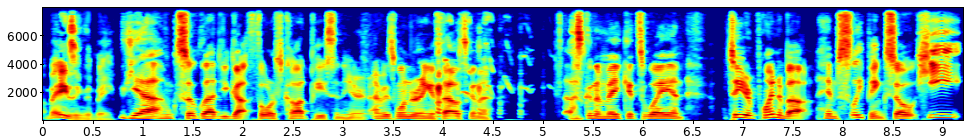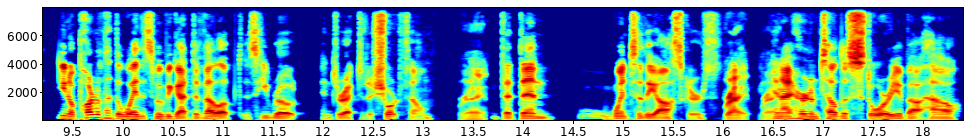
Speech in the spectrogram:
amazing to me Yeah, I'm so glad you got Thor's codpiece in here. I was wondering if that was gonna that was gonna make its way in. To your point about him sleeping, so he, you know, part of the way this movie got developed is he wrote and directed a short film right that then went to the Oscars. right right And I heard him tell the story about how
